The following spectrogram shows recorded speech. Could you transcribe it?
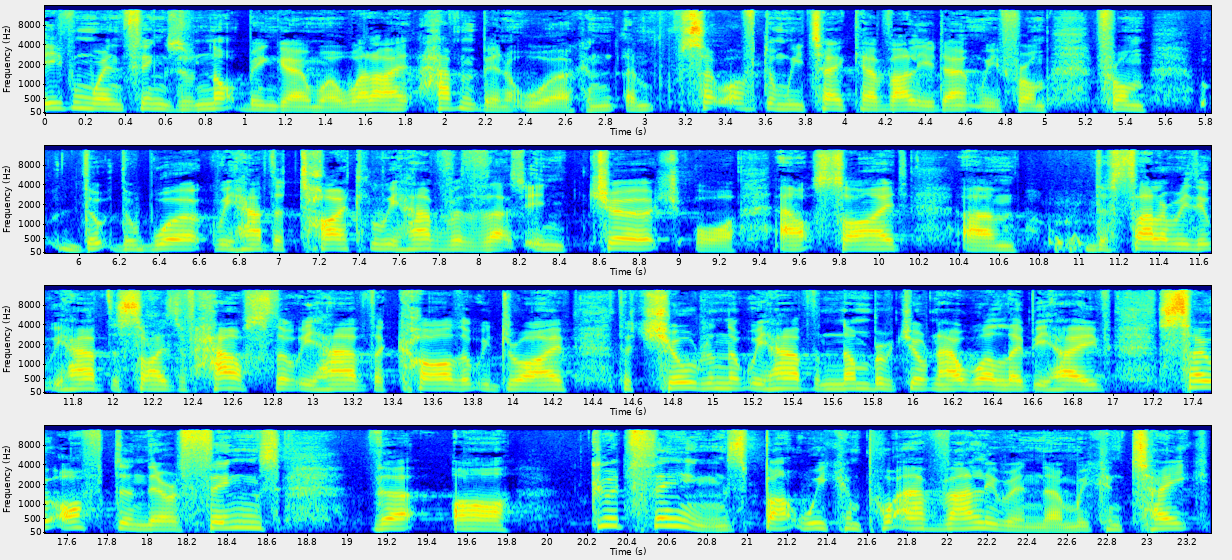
Even when things have not been going well, well, I haven't been at work. And, and so often we take our value, don't we, from, from the, the, work we have, the title we have, whether that's in church or outside, um, the salary that we have, the size of house that we have, the car that we drive, the children that we have, the number of children, how well they behave. So often there are things that are good things, but we can put our value in them. We can take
